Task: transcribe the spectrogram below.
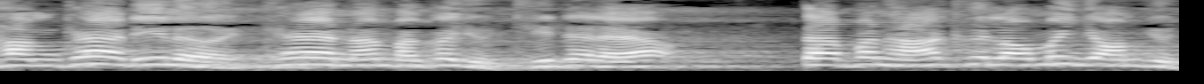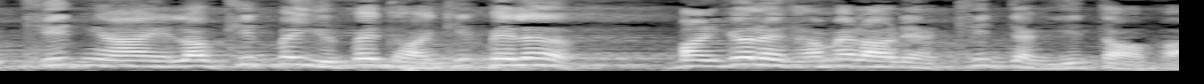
ทำแค่นี้เลย แค่นั้นมันก็หยุดคิดได้แล้ว แต่ปัญหาคือเราไม่ยอมหยุดคิดไง เราคิดไม่หยุดไม่ถอยคิดไม่เลิก มันก็เลยทำให้เราเนี่ยคิดอย่างนี้ต่อไป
